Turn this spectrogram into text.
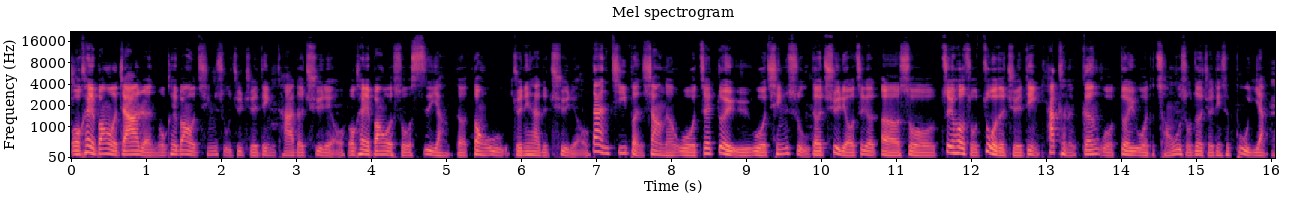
我可以帮我家人，我可以帮我亲属去决定他的去留，我可以帮我所饲养的动物决定它的去留，但基本上呢，我在对于我亲属的去留这个，呃，所最后所做的决定，它可能跟我对于我的宠物所做的决定是不一样的。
